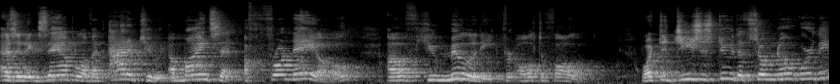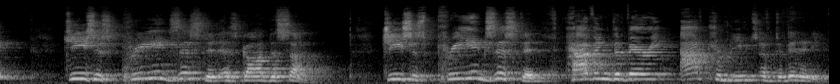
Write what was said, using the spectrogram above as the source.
as an example of an attitude, a mindset, a phroneo of humility for all to follow. What did Jesus do that's so noteworthy? Jesus pre existed as God the Son. Jesus pre existed having the very attributes of divinity.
